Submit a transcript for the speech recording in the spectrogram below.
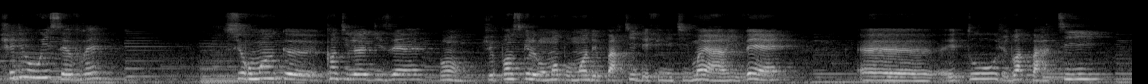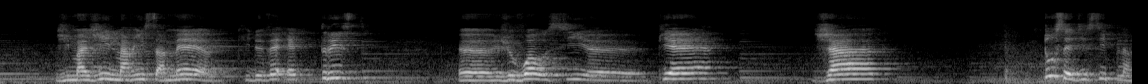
J'ai dit oui, c'est vrai. Sûrement que quand il leur disait, bon, je pense que le moment pour moi de partir définitivement est arrivé, hein, euh, et tout, je dois partir. J'imagine Marie, sa mère, qui devait être triste. Euh, je vois aussi euh, Pierre, Jacques, tous ces disciples-là.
